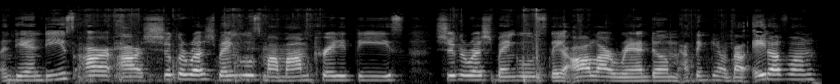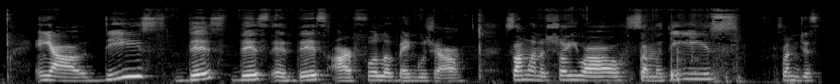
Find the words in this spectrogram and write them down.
And then these are our Sugar Rush bangles. My mom created these Sugar Rush bangles. They all are random. I think they have about eight of them. And y'all, these, this, this, and this are full of bangles, y'all. So I'm going to show you all some of these. So let me just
